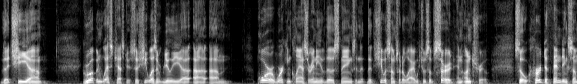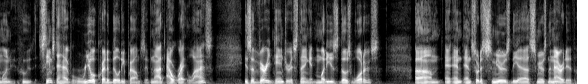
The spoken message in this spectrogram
that she uh, grew up in Westchester, so she wasn't really uh, uh, um, poor or working class or any of those things, and that, that she was some sort of liar, which was absurd and untrue. So her defending someone who seems to have real credibility problems, if not outright lies, is a very dangerous thing. It muddies those waters. Um, and, and, and sort of smears the uh, smears the narrative,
